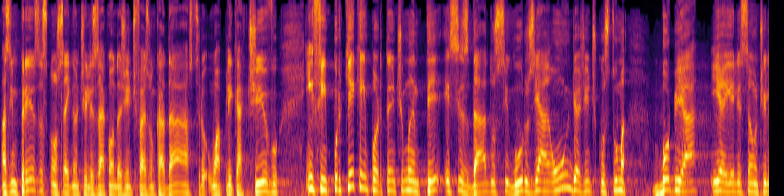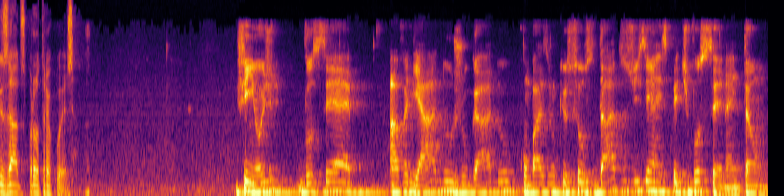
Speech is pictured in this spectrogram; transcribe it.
as empresas conseguem utilizar quando a gente faz um cadastro, um aplicativo. Enfim, por que, que é importante manter esses dados seguros e aonde a gente costuma bobear e aí eles são utilizados para outra coisa? Enfim, hoje você é avaliado, julgado com base no que os seus dados dizem a respeito de você, né? Então,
